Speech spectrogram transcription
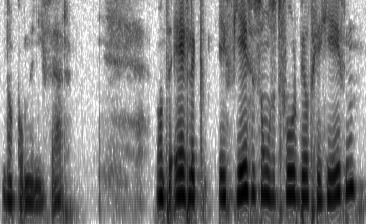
dan kom je niet ver. Want eigenlijk heeft Jezus ons het voorbeeld gegeven.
